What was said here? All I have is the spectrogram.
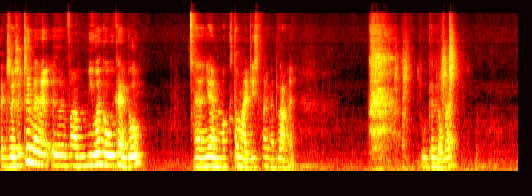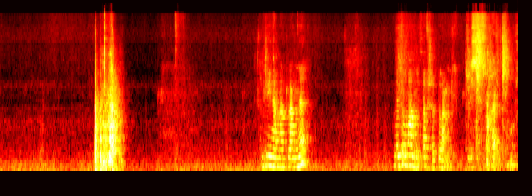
Także życzymy y, Wam miłego weekendu. E, Nie wiem, kto ma jakieś fajne plany weekendowe. Gina ma plany. My to mamy zawsze plany. Słuchajcie, może.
